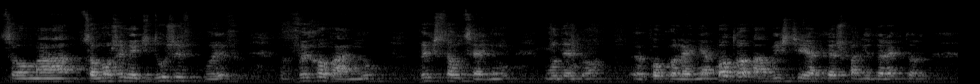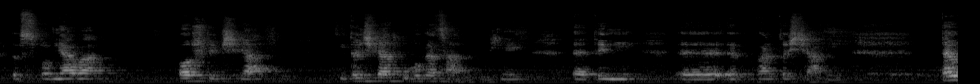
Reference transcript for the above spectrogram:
co, ma, co może mieć duży wpływ w wychowaniu, wykształceniu młodego e, pokolenia, po to, abyście, jak też pani dyrektor wspomniała, poszli w świat i ten świat ubogacali później e, tymi e, wartościami. Tę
